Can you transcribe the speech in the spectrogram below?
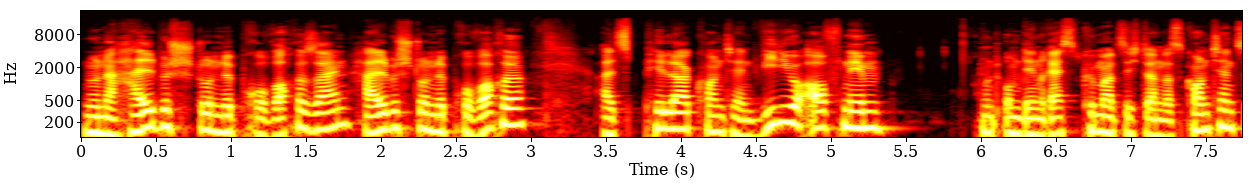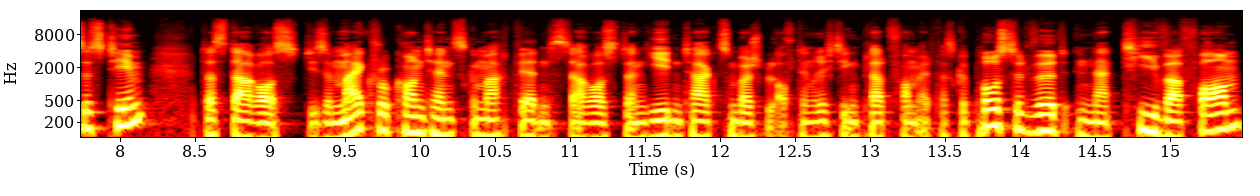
nur eine halbe Stunde pro Woche sein. Halbe Stunde pro Woche als Pillar Content Video aufnehmen. Und um den Rest kümmert sich dann das Content-System, dass daraus diese Micro-Contents gemacht werden, dass daraus dann jeden Tag zum Beispiel auf den richtigen Plattformen etwas gepostet wird, in nativer Form.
